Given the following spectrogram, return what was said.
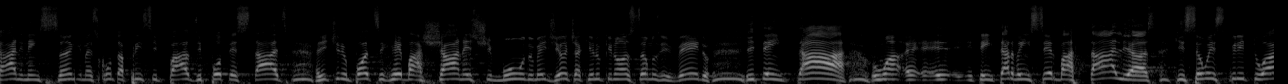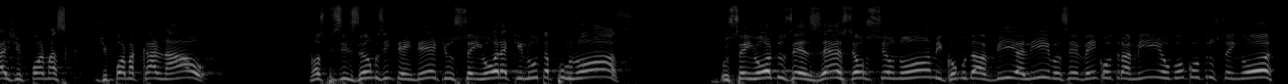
carne nem sangue, mas contra principados e potestades. A gente não pode se rebaixar neste mundo mediante aquilo que nós estamos vivendo e tentar uma, é, é, é tentar vencer batalhas que são espirituais de, formas, de forma carnal. Nós precisamos entender que o Senhor é que luta por nós. O Senhor dos exércitos é o seu nome, como Davi ali, você vem contra mim, eu vou contra o Senhor,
